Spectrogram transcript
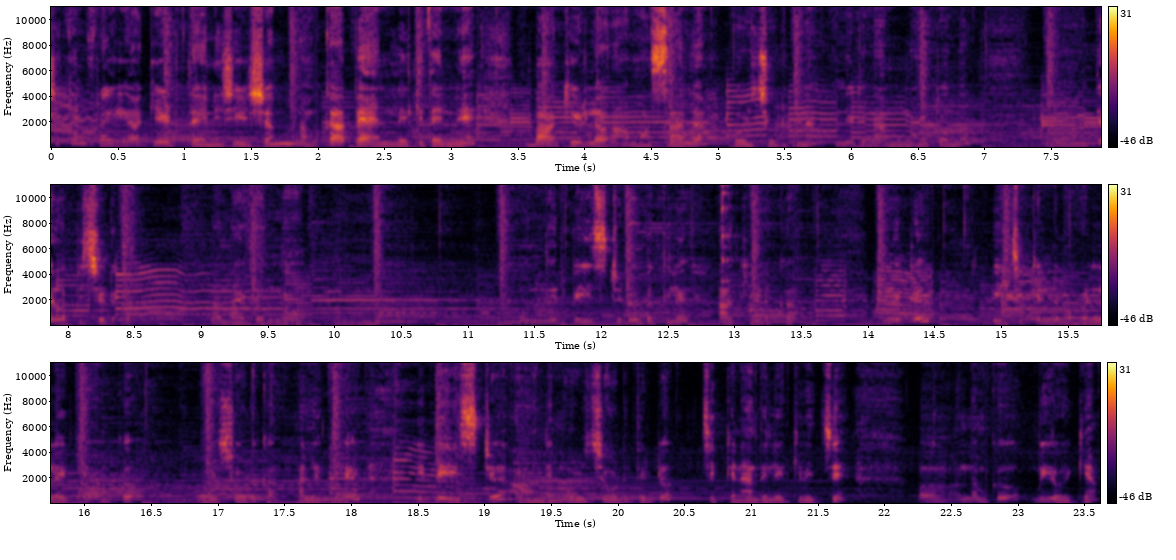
ചിക്കൻ ഫ്രൈ ആക്കി എടുത്തതിന് ശേഷം നമുക്ക് ആ പാനിലേക്ക് തന്നെ ബാക്കിയുള്ള ആ മസാല ഒഴിച്ചു കൊടുക്കണം. എന്നിട്ട് നന്നായിട്ടൊന്ന് തിളപ്പിച്ചെടുക്കാം. നന്നായിട്ടൊന്ന് ഒന്നൊരു പേസ്റ്റ് രൂപത്തിൽ ആക്കിയെടുക്കാം. എന്നിട്ട് ഈ ചിക്കന്റെ മുകളിലേക്ക് നമുക്ക് ഒഴിച്ചു കൊടുക്കാം. അല്ലെങ്കിൽ ഈ പേസ്റ്റ് ആദ്യം ഒഴിച്ചു കൊടുത്തിട്ട് ചിക്കൻ അതിലേക്ക് വെച്ച് നമുക്ക് ഉപയോഗിക്കാം.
